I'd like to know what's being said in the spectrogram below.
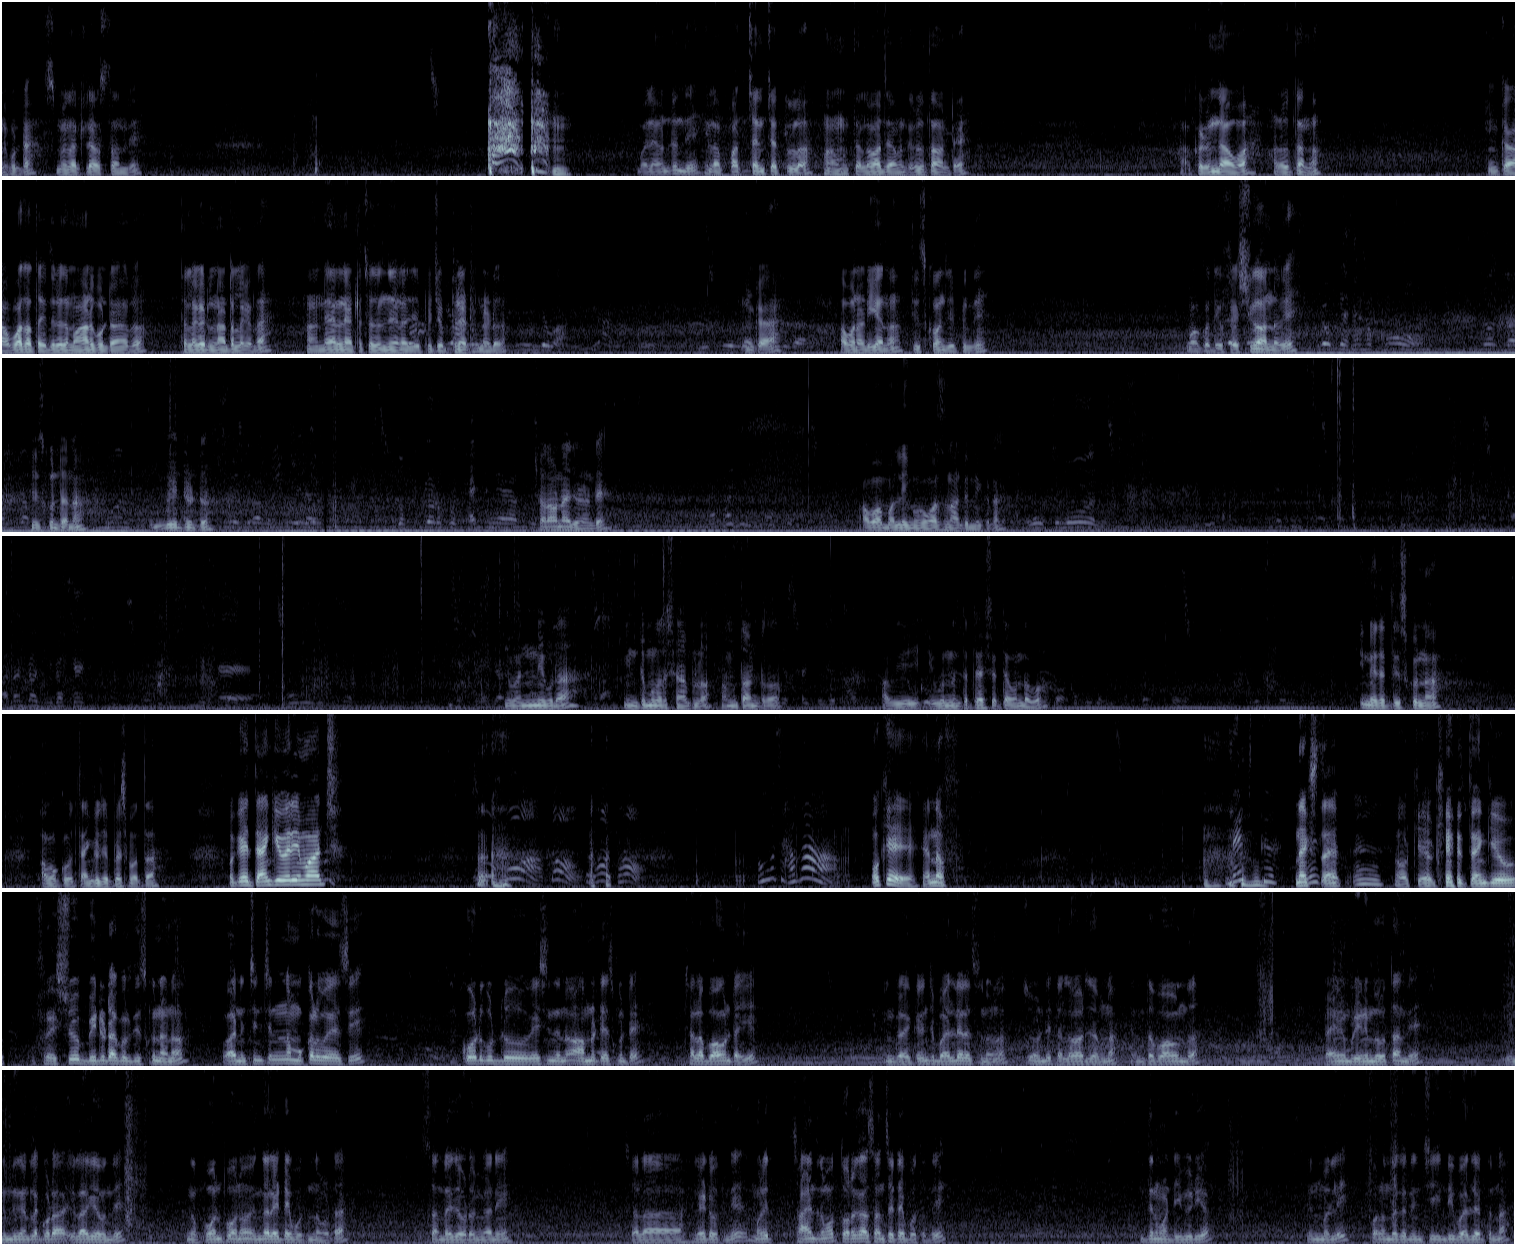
అనుకుంటా స్మెల్ అట్లే వస్తుంది. భలే ఉంటుంది ఇలా పచ్చని చెట్లలో మనం తెల్లవారుజామున తిరుగుతూ ఉంటే. అక్కడ ఉంది అవ్వ అడుగుతాను. ఇంకా అవ్వ తాత ఎదురుగా మాడుకుంటున్నారు తెల్లగడ్డలు నాటాలి కదా ఆ నేలని ఎట్లా చదువు చేయాలని చెప్పి చెప్తున్నట్టున్నాడు. ఇంకా అవ్వని అడిగాను తీసుకో అని చెప్పింది. మాకు కొద్దిగా ఫ్రెష్గా ఉన్నవి. తీసుకుంటానా? బీట్రూట్. చాలా ఉన్నాయి చూడండి. అవ్వ మళ్ళీ ఇంకొక వరుస నాటింది ఇక్కడ. ఇవన్నీ కూడా ఇంటి ముందర షాపులో అమ్ముతా ఉంటారు అవి ఇవి ఉన్నంత టేస్ట్ అయితే ఉండవు. ఇన్నైతే తీసుకున్నా. అమ్మకు థ్యాంక్ యూ చెప్పేసి పోతా. Okay thank you very much okay enough next okay okay thank you fresh beetroot ఆకులు తీసుకున్నాను. వారిని చిన్న చిన్న ముక్కలు పోయేసి కోడిగుడ్డు వేసిందను ఆమ్లెట్ వేసుకుంటే చాలా బాగుంటాయి. ఇంకా ఇక్కడి నుంచి బయలుదేరేస్తున్నాను. చూడండి తెల్లవారుజామున ఎంత బాగుందో. టైం ఇప్పుడు ఎనిమిది అవుతుంది. ఎనిమిది గంటలకు కూడా ఇలాగే ఉంది. ఇంకా ఫోన్ పోను ఇంకా లేట్ అయిపోతుంది అనమాట సన్ రైజ్ అవ్వడం కానీ చాలా లేట్ అవుతుంది. మళ్ళీ సాయంత్రం త్వరగా సన్సెట్ అయిపోతుంది. ఇదనమాట ఈ వీడియో. నేను మళ్ళీ పొలం దగ్గర నుంచి ఇంటికి బయలుదేరుతున్నా.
